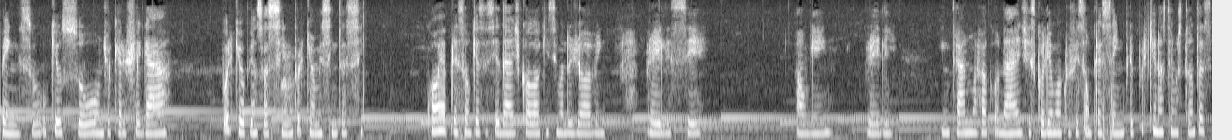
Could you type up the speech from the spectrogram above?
penso, o que eu sou, onde eu quero chegar, por que eu penso assim, por que eu me sinto assim. Qual é a pressão que a sociedade coloca em cima do jovem para ele ser alguém, para ele entrar numa faculdade, escolher uma profissão para sempre, porque nós temos tantas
